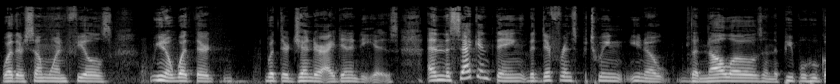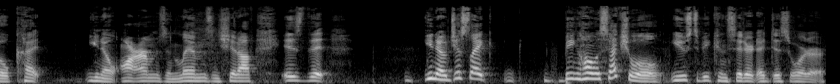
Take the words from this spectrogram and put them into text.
whether someone feels you know what their what their gender identity is. And the second thing the difference between you know the nullos and the people who go cut you know arms and limbs and shit off is that you know, just like being homosexual used to be considered a disorder.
